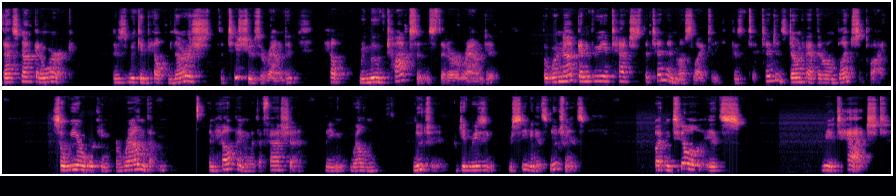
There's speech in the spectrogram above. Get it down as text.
that's not going to work we can help nourish the tissues around it, help remove toxins that are around it, but we're not going to be attached to the tendon most likely because tendons don't have their own blood supply. So we are working around them and helping with the fascia being well nutrient, receiving, its nutrients. But until it's reattached,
